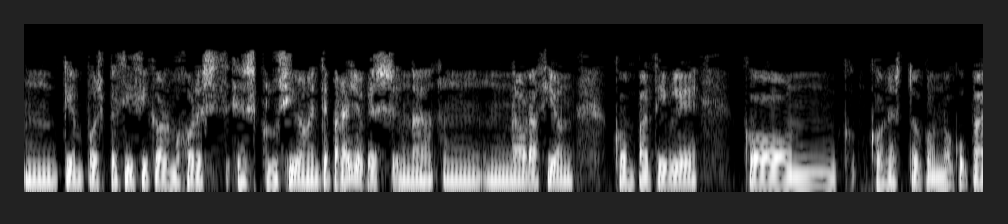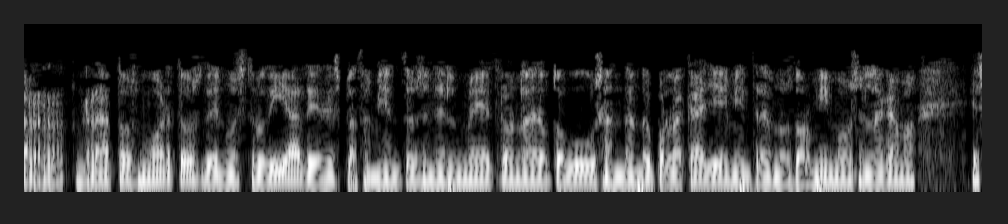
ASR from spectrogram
un tiempo específico, a lo mejor es exclusivamente para ello, que es una, una oración compatible con, con esto, con ocupar ratos muertos de nuestro día, de desplazamientos en el metro, en el autobús, andando por la calle, mientras nos dormimos en la cama. Es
